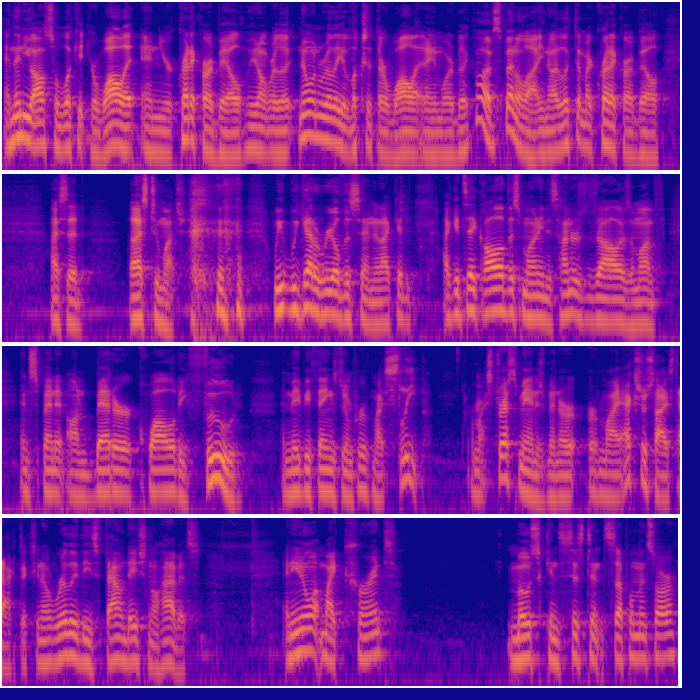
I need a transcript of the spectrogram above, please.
And then you also look at your wallet and your credit card bill. We don't really, no one really looks at their wallet anymore. Be like, oh, I've spent a lot. You know, I looked at my credit card bill. I said, that's too much. we we got to reel this in, and I could I could take all of this money, this hundreds of dollars a month, and spend it on better quality food and maybe things to improve my sleep or my stress management or, or my exercise tactics. You know, really these foundational habits. And you know what my current most consistent supplements are?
